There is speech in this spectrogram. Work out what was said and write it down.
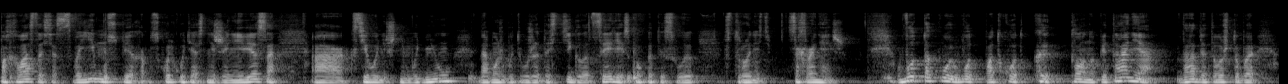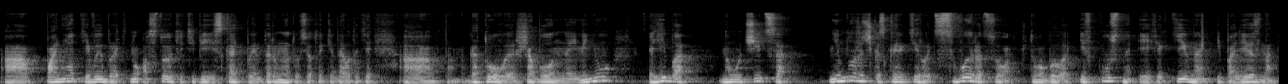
похвастайся своим успехом, сколько у тебя снижение веса а, к сегодняшнему дню, да, может быть, ты уже достигла цели, сколько ты свою стройность сохраняешь. Вот такой вот подход к плану питания, да, для того, чтобы а, понять и выбрать, ну, а стоит ли тебе искать по интернету все-таки, да, вот эти а, там, готовые шаблонные меню, либо научиться немножечко скорректировать свой рацион, чтобы было и вкусно, и эффективно, и полезно,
